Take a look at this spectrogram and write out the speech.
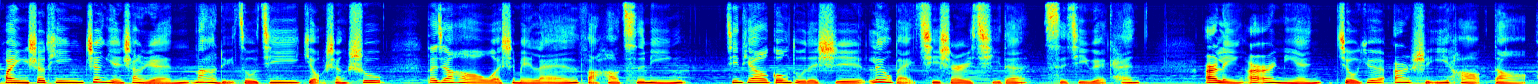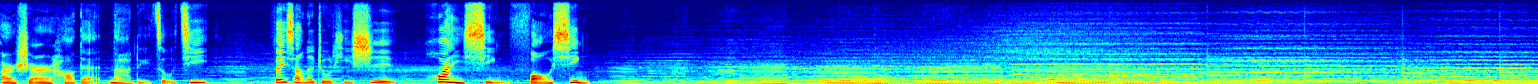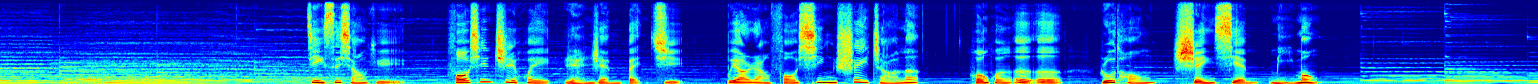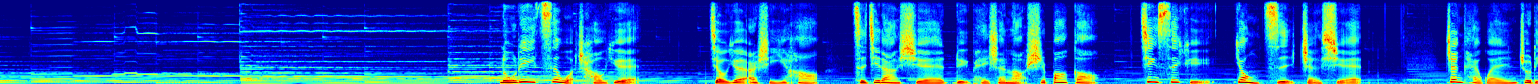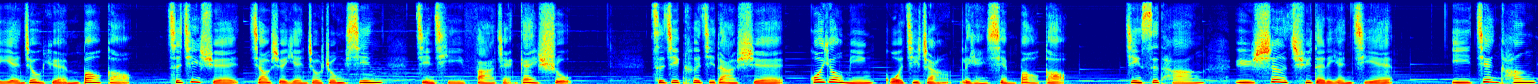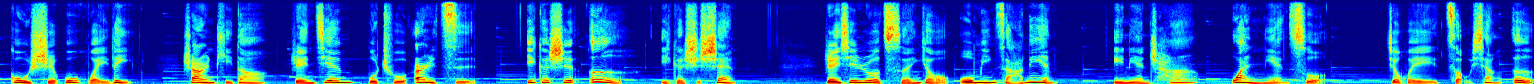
欢迎收听正言上人那履足迹有声书。大家好，我是美兰，法号慈明。今天要攻读的是六百七十二期的《慈济月刊》，二零二二年九月二十一号到二十二号的那旅足迹。分享的主题是唤醒佛性。静思小语：佛心智慧，人人本具。不要让佛性睡着了，浑浑噩噩，如同深陷迷梦。努力自我超越。九月二十一号，慈济大学吕佩珊老师报告《静思语用字哲学》，郑凯文助理研究员报告。慈济学教学研究中心近期发展概述，慈济科技大学郭佑明国际长连线报告，静思堂与社区的连结。以健康故事屋为例，上人提到人间不出二字，一个是恶，一个是善。人心若存有无明杂念，一念差，万念错，就会走向恶。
